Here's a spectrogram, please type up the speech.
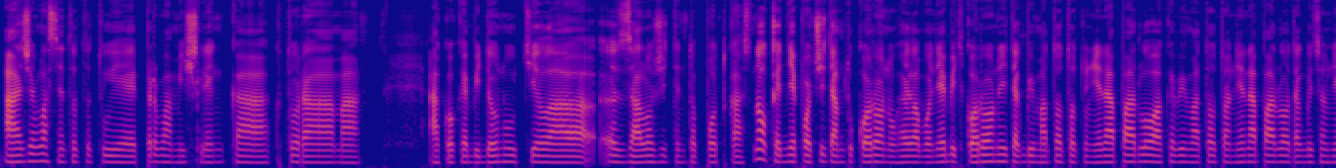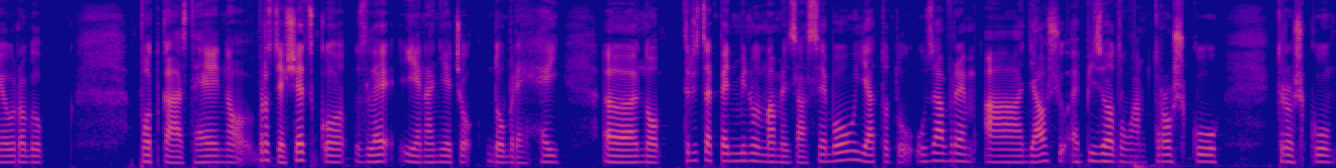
a že vlastne toto tu je prvá myšlienka, ktorá ma ako keby donútila e, založiť tento podcast. No, keď nepočítam tú koronu, hej, lebo nebyť korony, tak by ma toto tu nenapadlo a keby ma toto nenapadlo, tak by som neurobil podcast, hej, no proste všetko zle je na niečo dobré, hej. Uh, no 35 minút máme za sebou, ja to tu uzavrem a ďalšiu epizódu vám trošku, trošku uh,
